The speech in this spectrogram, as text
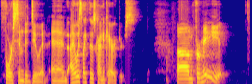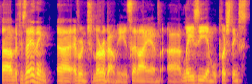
force him to do it. And I always like those kind of characters. Um, for me, um, if there's anything uh, everyone should learn about me, is that I am uh, lazy and will push things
